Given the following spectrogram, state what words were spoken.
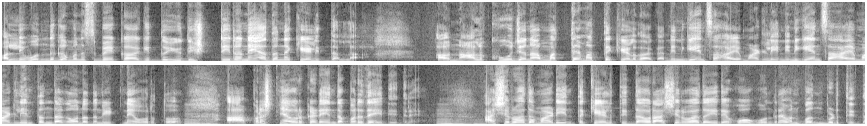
ಅಲ್ಲಿ ಒಂದು ಗಮನಿಸಬೇಕಾಗಿದ್ದು ಯುಧಿಷ್ಠಿರನೇ ಅದನ್ನು ಕೇಳಿದ್ದಲ್ಲ. ಆ ನಾಲ್ಕು ಜನ ಮತ್ತೆ ಮತ್ತೆ ಕೇಳಿದಾಗ ನಿನಗೇನು ಸಹಾಯ ಮಾಡಲಿ? ನಿನಗೇನು ಸಹಾಯ ಮಾಡಲಿ? ಅಂತಂದಾಗ ಅವನು ಅದನ್ನು ಇಟ್ಟನೇ ಹೊರತು. ಆ ಪ್ರಶ್ನೆ ಅವ್ರ ಕಡೆಯಿಂದ ಬರದೇ ಇದ್ದಿದ್ರೆ. ಆಶೀರ್ವಾದ ಮಾಡಿ ಅಂತ ಕೇಳ್ತಿದ್ದ ಅವ್ರ ಆಶೀರ್ವಾದ ಇದೆ ಹೋಗು ಅಂದರೆ ಅವನು ಬಂದ್ಬಿಡ್ತಿದ್ದ.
